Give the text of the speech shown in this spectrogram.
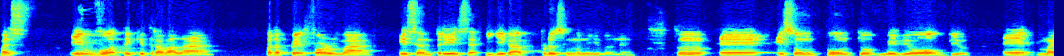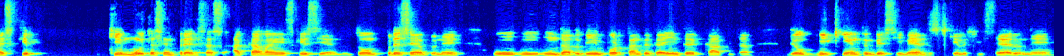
mas eu vou ter que trabalhar para performar essa empresa e chegar ao próximo nível, né? Então, é, esse é um ponto meio óbvio, é, mas que que muitas empresas acabam esquecendo. Então, por exemplo, né, um, um, dado bem importante da Intercapital, de 1.500 investimentos que eles fizeram, né,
